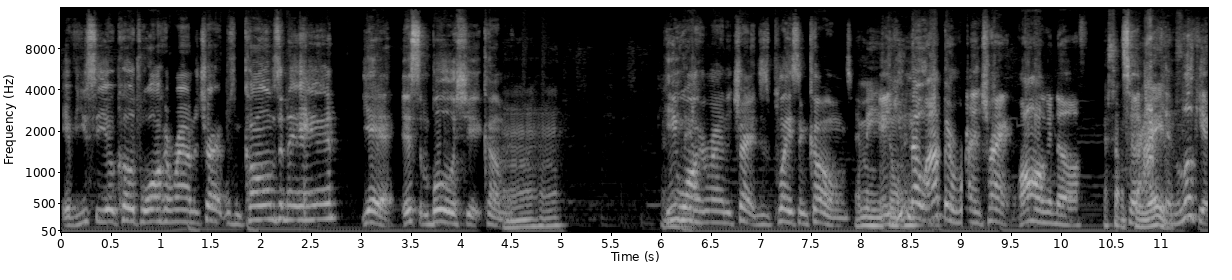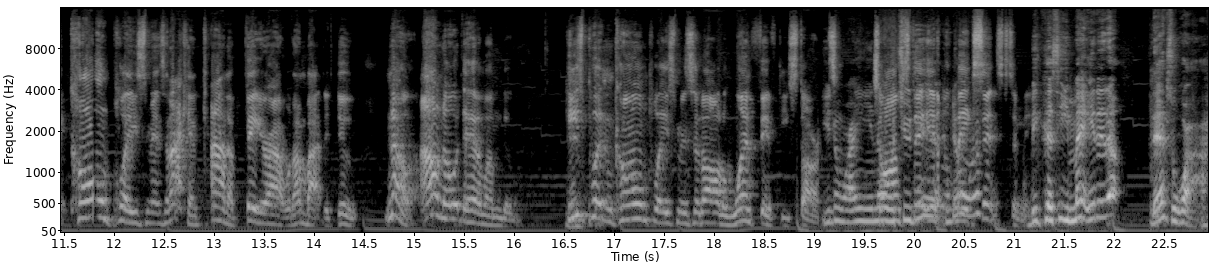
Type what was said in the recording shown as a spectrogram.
if you see your coach walking around the track with some cones in their hand, yeah, it's some bullshit coming. Mm-hmm. He walking around the track just placing cones. I mean, And you know, I've been running track long enough that's so something I can look at cone placements and I can kind of figure out what I'm about to do. No, I don't know what the hell I'm doing. He's putting cone placements at all the 150 starts. You know why you know so what I'm you still, did? it You don't know make sense to me. Because he made it up. That's why.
